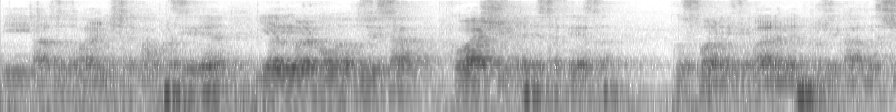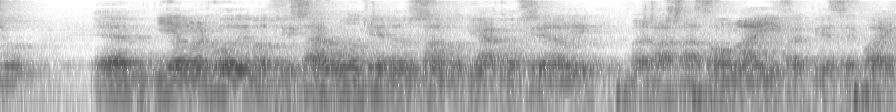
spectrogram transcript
e está tudo bem, isto é como presidente, e ali marcou uma posição que eu acho e tenho certeza que o Sporting foi claramente prejudicado nesse jogo. Uh, e ele marcou ali uma posição, não tendo a noção do que ia acontecer ali, mas lá está só um naífa que pensa que vai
